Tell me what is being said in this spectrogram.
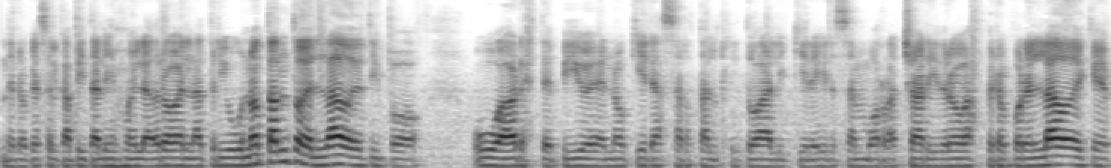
de lo que es el capitalismo y la droga en la tribu. No tanto del lado de tipo, uh, ahora este pibe no quiere hacer tal ritual y quiere irse a emborrachar y drogas, pero por el lado de que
